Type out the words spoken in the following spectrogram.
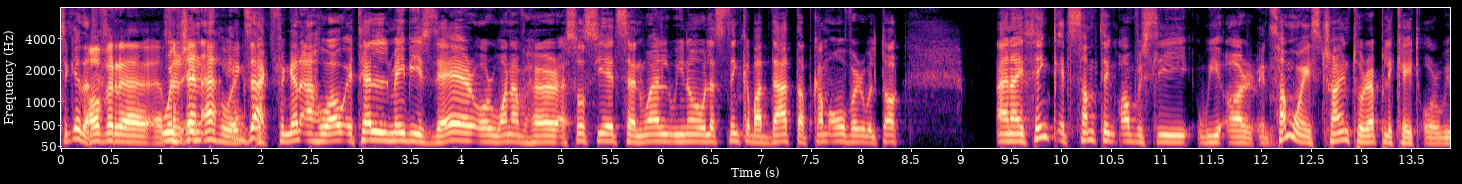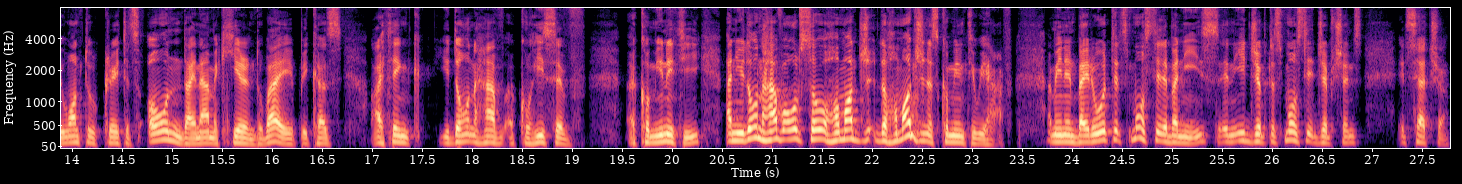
together over uh, with, Ahwa. Exact, Finjan Ahwa. Etel maybe is there or one of her associates, and well, you know, let's think about that. Come over, we'll talk. And I think it's something obviously we are in some ways trying to replicate or we want to create its own dynamic here in Dubai because I think you don't have a cohesive uh, community and you don't have also homog- the homogenous community we have. I mean, in Beirut, it's mostly Lebanese. In Egypt, it's mostly Egyptians, etc.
